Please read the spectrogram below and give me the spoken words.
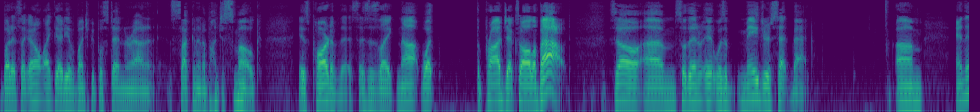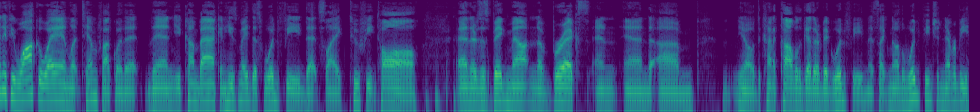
But it's like I don't like the idea of a bunch of people standing around and sucking in a bunch of smoke is part of this. This is like not what the project's all about. So um so then it was a major setback. Um and then if you walk away and let Tim fuck with it, then you come back and he's made this wood feed that's like two feet tall and there's this big mountain of bricks and and um you know, to kind of cobble together a big wood feed. And it's like, no, the wood feed should never be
